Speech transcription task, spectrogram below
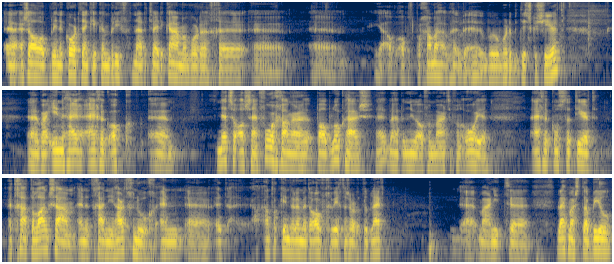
er zal ook binnenkort, denk ik, een brief naar de Tweede Kamer worden ge, ja, op, op het programma worden bediscussieerd. waarin hij eigenlijk ook net zoals zijn voorganger Paul Blokhuis, hè, we hebben het nu over Maarten van Ooyen, eigenlijk constateert: het gaat te langzaam en het gaat niet hard genoeg. En het aantal kinderen met overgewicht en zo, dat het blijft uh, maar niet. Uh, blijft maar stabiel.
